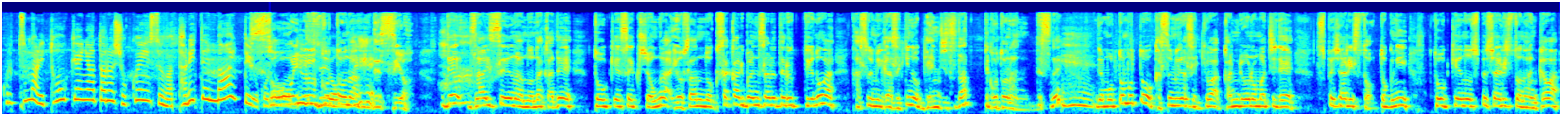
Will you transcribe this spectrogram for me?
これつまり統計に当たる職員数が足りてないっていうことですよね。そういうことなんですよ。で、財政難の中で統計セクションが予算の草刈り場にされてるっていうのが霞が関の現実だってことなんですね。で、もともと霞が関は官僚の町でスペシャリスト、特に統計のスペシャリストなんかは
